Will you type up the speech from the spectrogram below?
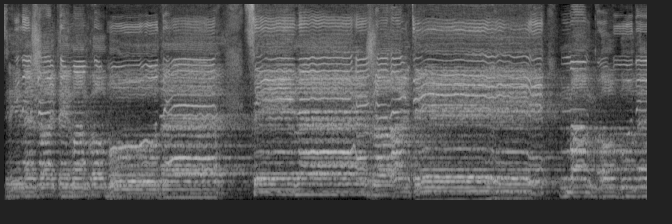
Ці не жаль ти, мамко, буде, ці не жаль ти, мамко, буде.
